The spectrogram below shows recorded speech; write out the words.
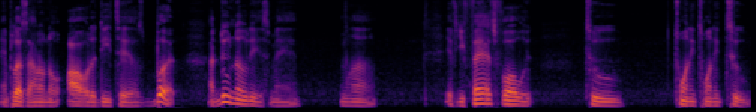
and plus I don't know all the details. But I do know this, man. Uh, if you fast forward to 2022,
